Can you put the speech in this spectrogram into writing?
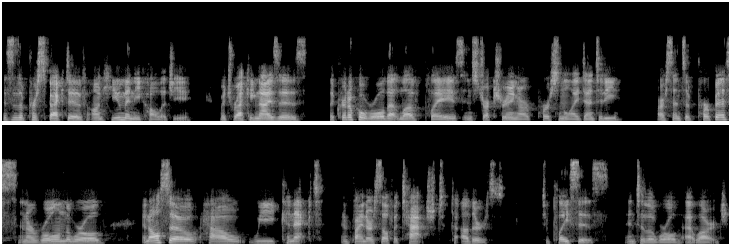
This is a perspective on human ecology, which recognizes the critical role that love plays in structuring our personal identity, our sense of purpose, and our role in the world, and also how we connect and find ourselves attached to others, to places, and to the world at large.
